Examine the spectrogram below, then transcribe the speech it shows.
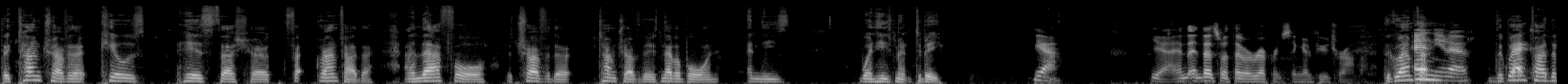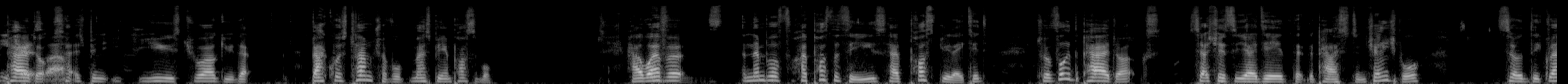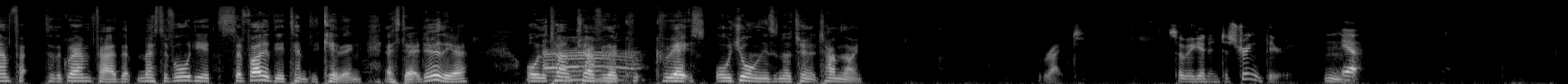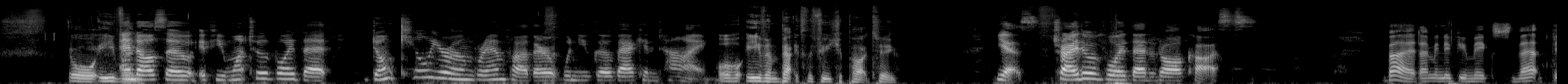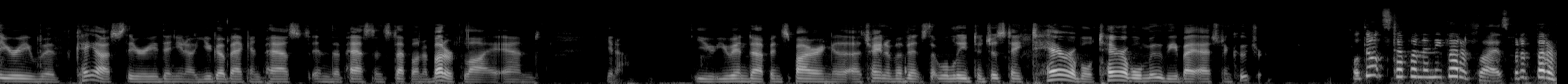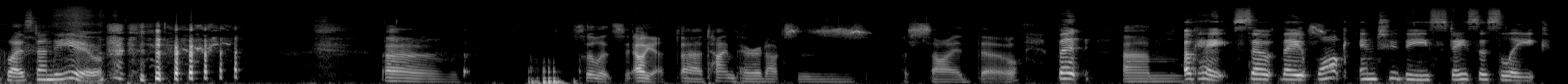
the time traveler kills his slash her fa- grandfather, and therefore the traveler time traveler is never born, and he's when he's meant to be. yeah. Yeah, and, and that's what they were referencing in Futurama. The grandfather, And, you know, the Back to the grandfather Future as paradox well. has been used to argue that backwards time travel must be impossible. However, a number of hypotheses have postulated to avoid the paradox, such as the idea that the past is unchangeable, so the, grandfa- so the grandfather must have already survived the attempted killing, as stated earlier, or the time traveler cr- creates or joins an alternate timeline. Right. So we get into string theory. Mm. yep. Or even And also, if you want to avoid that, don't kill your own grandfather when you go back in time. or even Back to the Future Part 2. Yes, try to avoid that at all costs. But I mean, if you mix that theory with chaos theory, then you know you go back in past in the past and step on a butterfly, and you know you you end up inspiring a, a chain of events that will lead to just a terrible, terrible movie by Ashton Kutcher. Well, don't step on any butterflies. What have butterflies done to you? Um. So let's see. Oh yeah, uh, time paradoxes aside, though. But Um. okay, so they Yes. walk into the stasis leak.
